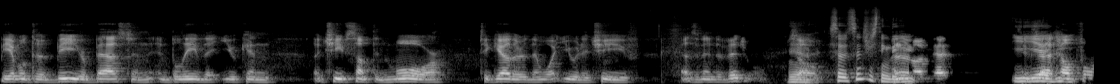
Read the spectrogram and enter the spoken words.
be able to be your best and, and believe that you can achieve something more together than what you would achieve as an individual. Yeah. So, so it's interesting that you, that, yeah, that helpful?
